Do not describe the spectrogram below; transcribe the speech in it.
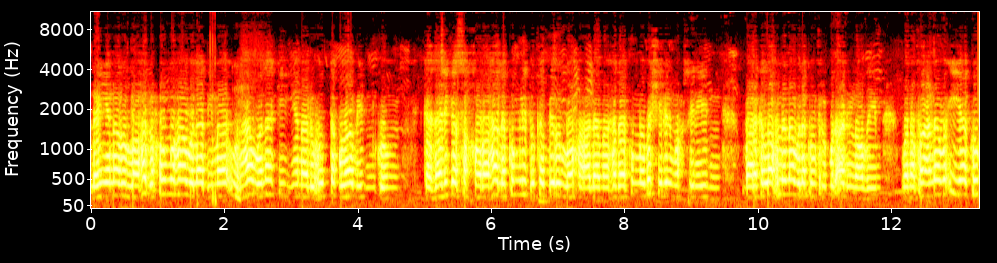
لن ينال الله لحومها ولا دماؤها ولكن يناله التقوى منكم كذلك سخرها لكم لتكبروا الله على ما هداكم وبشر المحسنين بارك الله لنا ولكم في القرآن العظيم ونفعنا وإياكم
